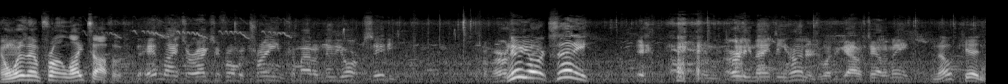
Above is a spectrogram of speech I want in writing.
And what are them front lights off of? The headlights are actually from a train come out of New York City. From early, New York City. from early 1900s, what the guy was telling me. No kidding.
